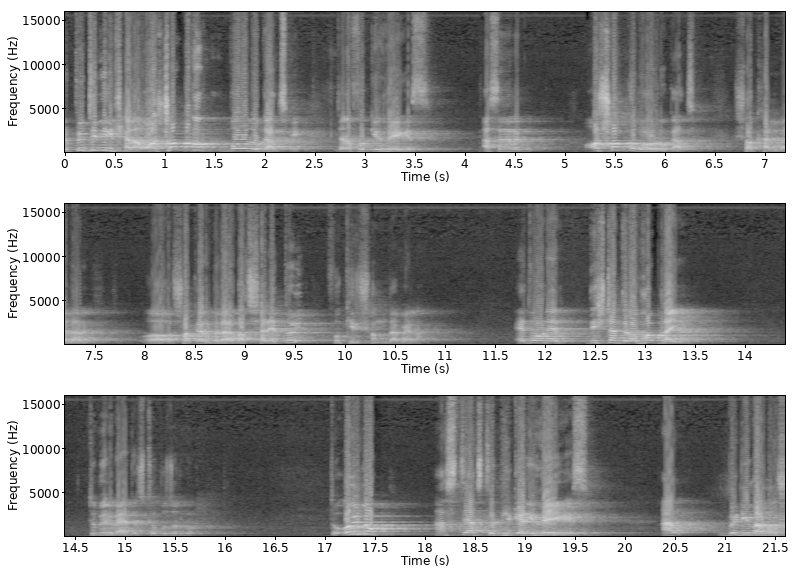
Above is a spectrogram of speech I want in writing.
তো পৃথিবীর খেলা, অসংখ্য বড় লোক আছে যারা ফকির হয়ে গেছে। আছে না এরকম? অসংখ্য বড় লোক আছে। সকালবেলার সকালবেলার বাদশারে তুই ফকির সন্ধ্যাবেলা। এ ধরনের দৃষ্টান্তের অভাব নাই। তুমি ব্যয়দস্ত বুজুর্গ। তো ওই লোক আস্তে আস্তে ভিখারি হয়ে গেছে। আর বেডি মানুষ,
